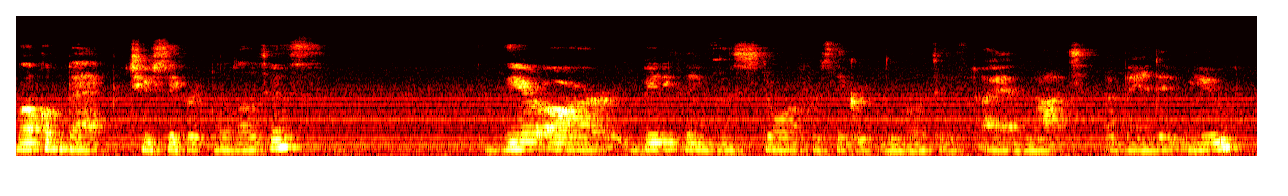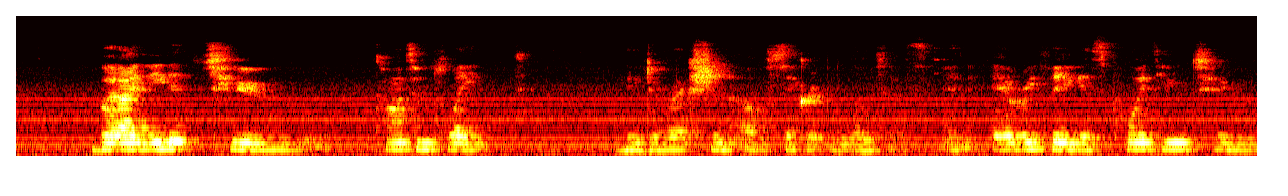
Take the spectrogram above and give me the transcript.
Welcome back to Sacred Blue Lotus. There are many things in store for Sacred Blue Lotus. I have not abandoned you, but I needed to contemplate the direction of Sacred Blue Lotus, and everything is pointing to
